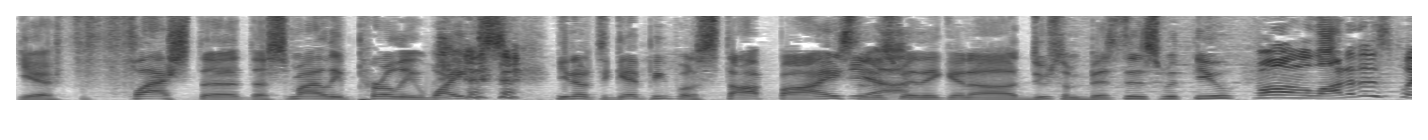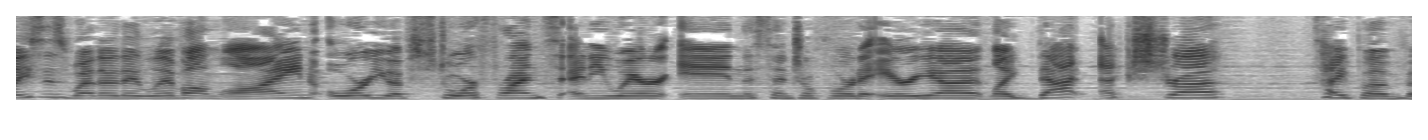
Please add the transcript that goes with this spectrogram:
you f- flash the, the smiley pearly whites, you know, to get people to stop by so this way they can uh, do some business with you. Well, in a lot of those places, whether they live online or you have storefronts anywhere in the Central Florida area, like that extra type of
